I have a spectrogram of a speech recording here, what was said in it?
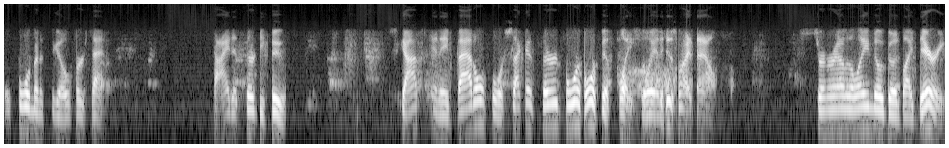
With four minutes to go, first half. Tied at 32. Scott's in a battle for second, third, fourth, or fifth place, the way it is right now. Turn around in the lane, no good by Derry.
